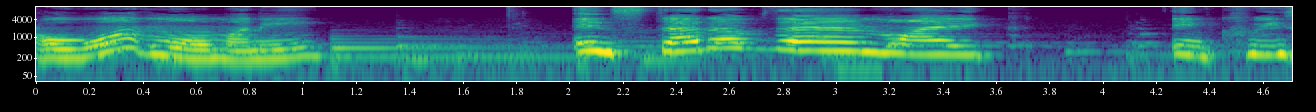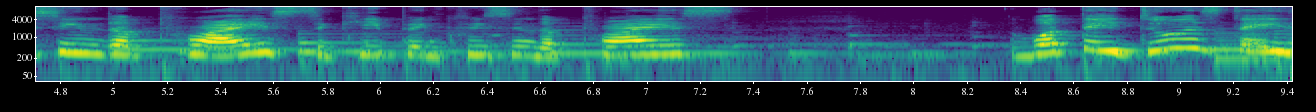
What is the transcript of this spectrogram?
or want more money instead of them like increasing the price to keep increasing the price what they do is they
